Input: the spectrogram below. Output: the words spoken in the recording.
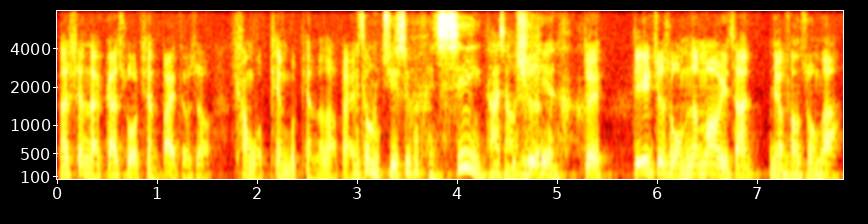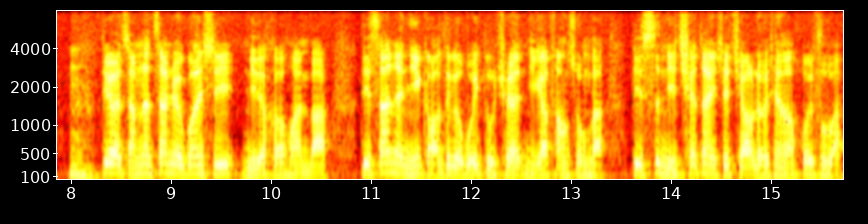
那现在该是我骗拜登的时候，看我骗不骗得到拜登。你这种局势会很吸引他想要去骗。对，第一就是我们的贸易战你要放松吧。嗯。第二，咱们的战略关系你得和缓吧。第三呢，你搞这个围堵圈你该放松吧。第四，你切断一些交流，现在恢复吧。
